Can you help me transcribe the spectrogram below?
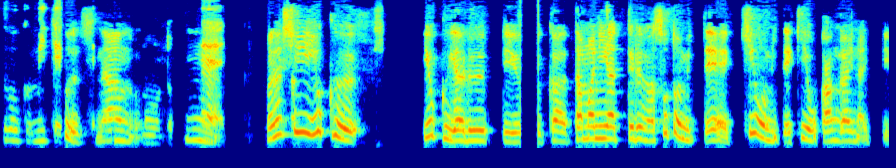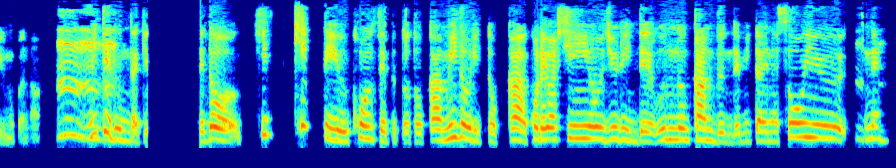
すごく見てそうですね。あの、うん、私、よく、よくやるっていうか、たまにやってるのは、外見て、木を見て木を考えないっていうのかな。うんうんうん、見てるんだけど、木、木っていうコンセプトとか、緑とか、これは針葉樹林で、うんぬんかんぬんでみたいな、そういうね、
